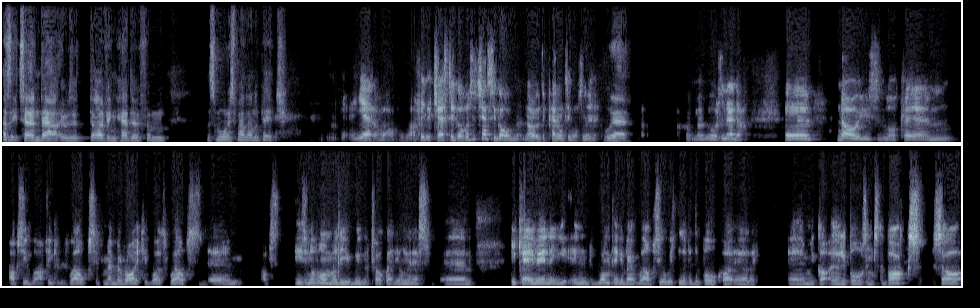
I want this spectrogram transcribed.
As it turned out, it was a diving header from the smallest man on the pitch. Yeah, well, I think the Chester goal was a Chester goal. No, it was a penalty, wasn't it? was, yeah. I can't remember. It was an header. Um, no, he's look. Um, obviously, I think it was Welps. If I remember right, it was Welps. Um, he's another one where we were talk about the youngness. Um, he came in, and, and, one thing about Welps, he always delivered the ball quite early. Um, he got early balls into the box. So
